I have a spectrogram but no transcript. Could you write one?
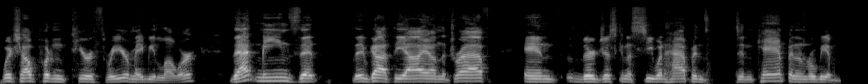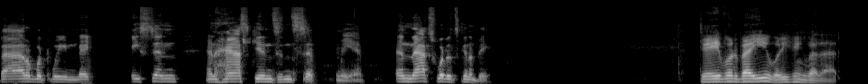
which I'll put in tier three or maybe lower, that means that they've got the eye on the draft and they're just going to see what happens in camp, and it'll be a battle between Mason and Haskins and Siemian, and that's what it's going to be. Dave, what about you? What do you think about that?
